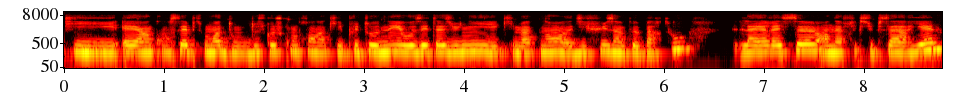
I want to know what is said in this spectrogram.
qui est un concept, moi, donc, de ce que je comprends, hein, qui est plutôt né aux États-Unis et qui maintenant diffuse un peu partout. La RSE en Afrique subsaharienne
